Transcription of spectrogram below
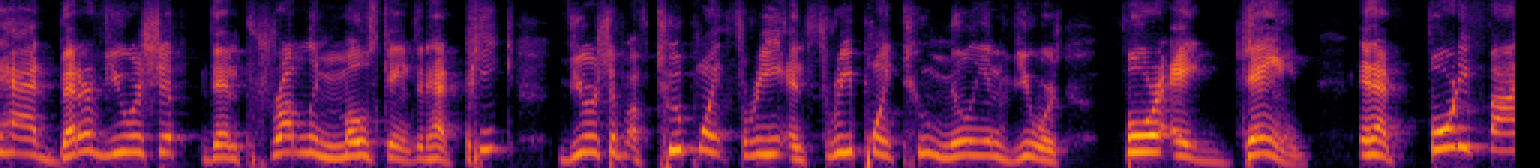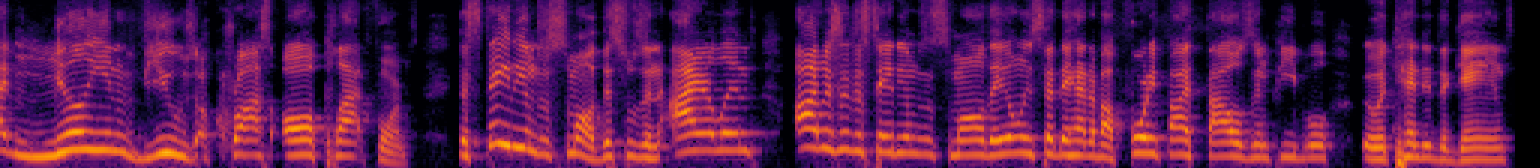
had better viewership than probably most games. It had peak viewership of 2.3 and 3.2 million viewers for a game. It had 45 million views across all platforms. The stadiums are small. This was in Ireland. Obviously, the stadiums are small. They only said they had about 45,000 people who attended the games.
